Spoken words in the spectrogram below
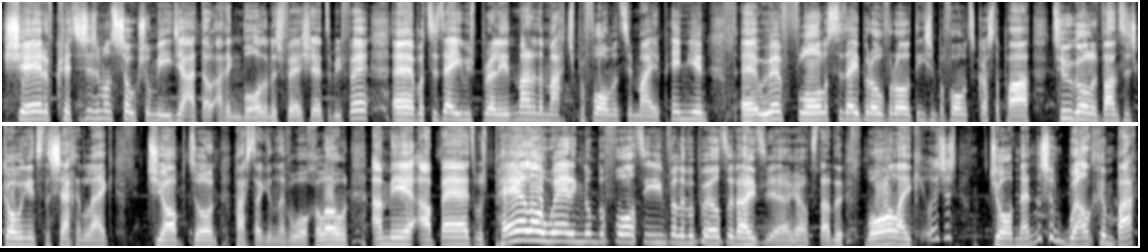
share of criticism on social media. I, I, think more than his fair share, to be fair. Uh, but today he was brilliant. Man of the match performance, in my opinion. Uh, we went flawless today, but overall decent performance across the park. Two goal advantage going into the second leg. Job done. Hashtag you'll never walk alone. Amir Abed was Palo wearing number 14 for Liverpool tonight. Yeah, outstanding. More like, it was just Jordan Henderson. Welcome back.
